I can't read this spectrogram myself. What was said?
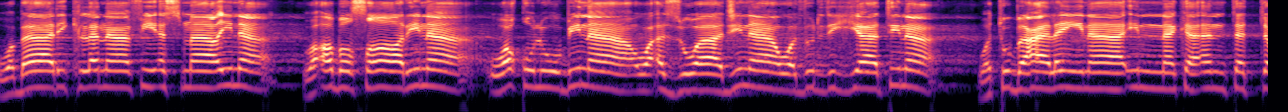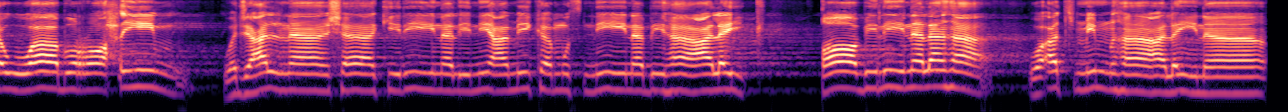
وبارك لنا في أسماعنا وأبصارنا وقلوبنا وأزواجنا وذرياتنا وتب علينا إنك أنت التواب الرحيم. واجعلنا شاكرين لنعمك مثنين بها عليك قابلين لها وأتممها علينا.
